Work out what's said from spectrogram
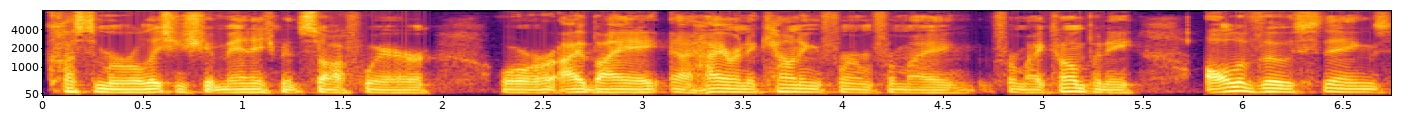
customer relationship management software, or I buy a, hire an accounting firm for my for my company. All of those things,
